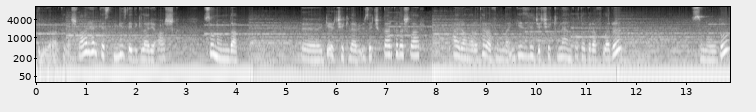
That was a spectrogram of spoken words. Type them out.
ediliyor arkadaşlar. Herkesin gizledikleri aşk sonunda e, gerçekler yüze çıktı arkadaşlar. Hayranları tarafından gizlice çekilen fotoğrafları sunuldu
